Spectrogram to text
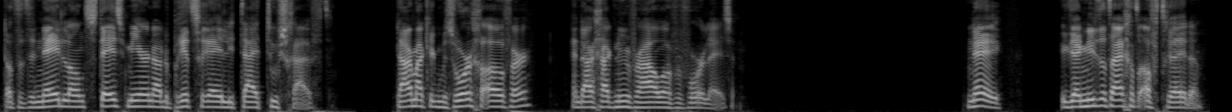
dat het in Nederland steeds meer naar de Britse realiteit toeschuift. Daar maak ik me zorgen over en daar ga ik nu een verhaal over voorlezen. Nee, ik denk niet dat hij gaat aftreden.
